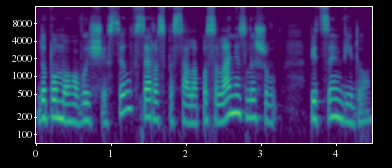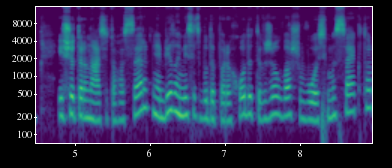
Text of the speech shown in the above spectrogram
допомогу вищих сил, все розписала. Посилання залишу під цим відео. І з 14 серпня білий місяць буде переходити вже у ваш восьмий сектор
